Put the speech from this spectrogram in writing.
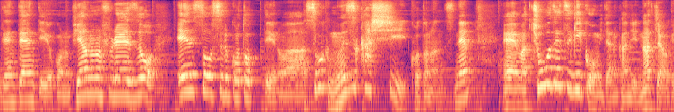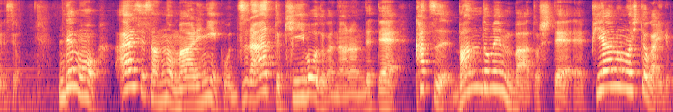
テンテンっていうこのピアノのフレーズを演奏することっていうのはすごく難しいことなんですね。えー、まあ超絶技巧みたいな感じになっちゃうわけですよ。でも、綾瀬さんの周りにこうずらーっとキーボードが並んでて、かつバンドメンバーとしてピアノの人がいる。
